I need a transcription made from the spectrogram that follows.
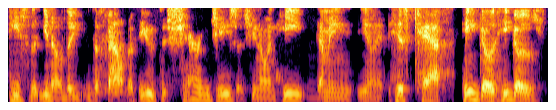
he's the, you know, the, the fountain of youth is sharing Jesus, you know, and he, I mm-hmm. mean, you know, his cat, he goes, he goes,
